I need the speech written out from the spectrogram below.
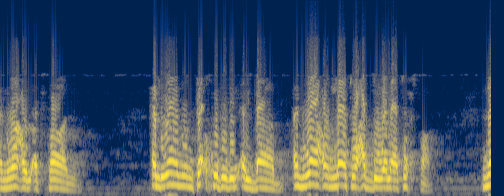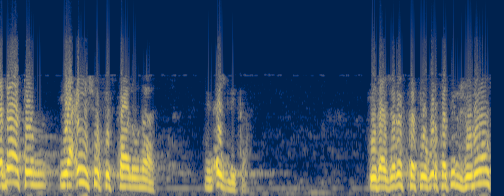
أنواع الأطفال. ألوان تأخذ بالألباب أنواع لا تعد ولا تحصى. نبات يعيش في الصالونات من أجلك. إذا جلست في غرفة الجلوس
